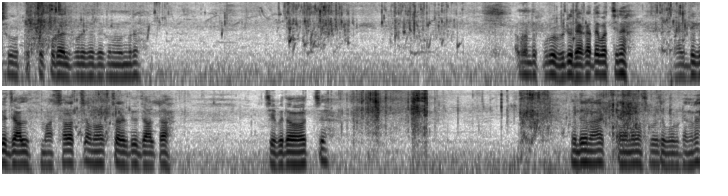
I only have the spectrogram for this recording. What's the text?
ছোট একটা কোড়াল পড়েছে দেখুন বন্ধুরা। আপনাদের পুরো ভিডিও দেখাতে পাচ্ছি না। একদিকে জাল মাছ ছাড়াচ্ছে মনে হচ্ছে আর একদিকে জালটা চেপে দেওয়া হচ্ছে। দেখুন আর ট্যাংরা মাছ পড়েছে বড় ট্যাংরা।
